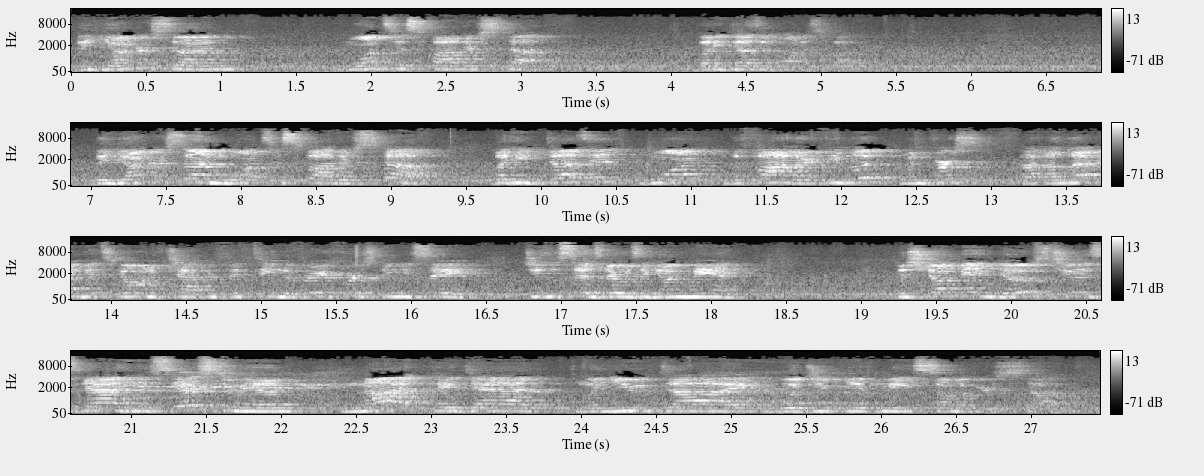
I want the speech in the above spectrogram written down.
The younger son wants his father's stuff, but he doesn't want his father. The younger son wants his father's stuff, but he doesn't want the father. If you look, when verse uh, 11 gets going of chapter 15, the very first thing you say, Jesus says there was a young man. This young man goes to his dad and he says to him, Not, hey dad, when you die, would you give me some of your stuff?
